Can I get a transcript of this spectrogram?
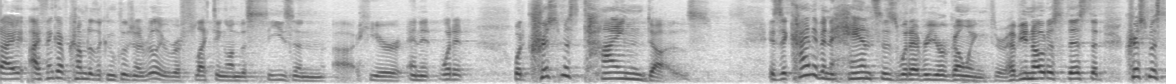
I, I, think I've come to the conclusion, I'm really reflecting on the season uh, here, and it, what, it, what Christmas time does is it kind of enhances whatever you're going through. Have you noticed this? That Christmas,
